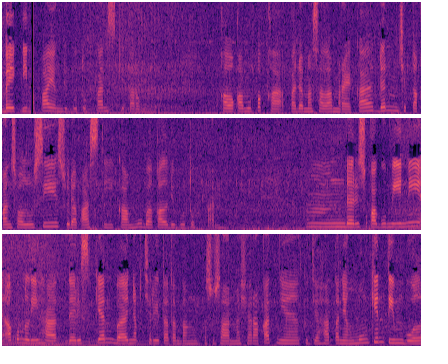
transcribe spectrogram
Baik di apa yang dibutuhkan sekitarmu. Kalau kamu peka pada masalah mereka dan menciptakan solusi, sudah pasti kamu bakal dibutuhkan. Hmm, dari Sukabumi ini aku melihat dari sekian banyak cerita tentang kesusahan masyarakatnya, kejahatan yang mungkin timbul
